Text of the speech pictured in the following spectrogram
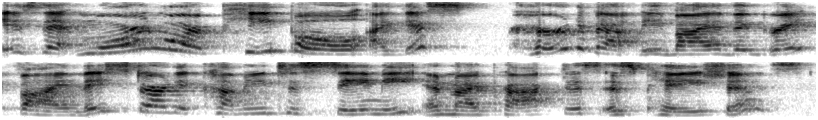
is that more and more people, I guess, heard about me via the grapevine. They started coming to see me in my practice as patients.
